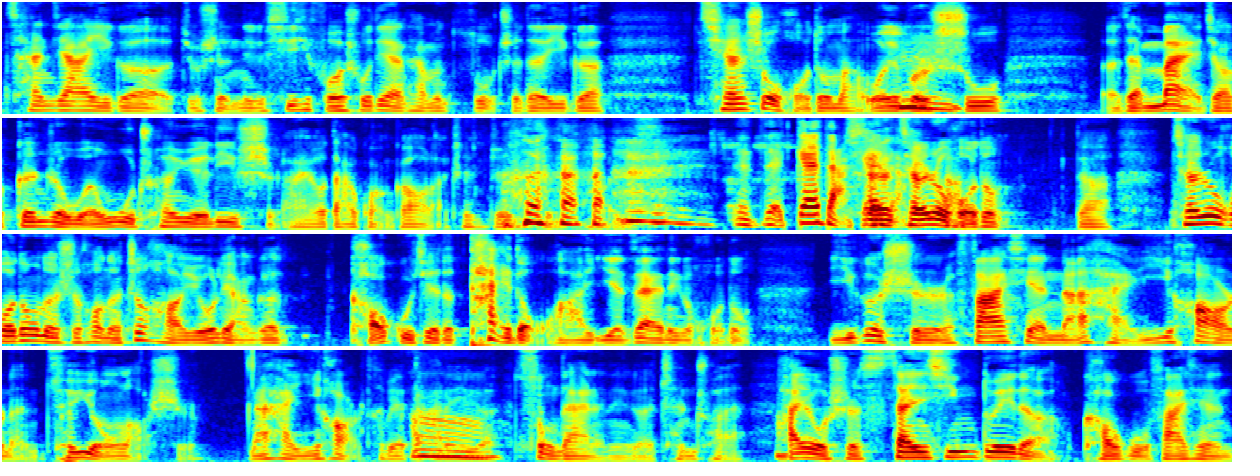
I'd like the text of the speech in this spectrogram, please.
参加一个，就是那个西西佛书店他们组织的一个签售活动嘛。我有本书，呃，在卖，叫《跟着文物穿越历史》。哎，我打广告了，真真真不好意思。在该打该打。签签售活动，对吧？签售活动的时候呢，正好有两个考古界的泰斗啊，也在那个活动。一个是发现南海一号的崔勇老师。南海一号特别大的一个宋代的那个沉船，还有是三星堆的考古发现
